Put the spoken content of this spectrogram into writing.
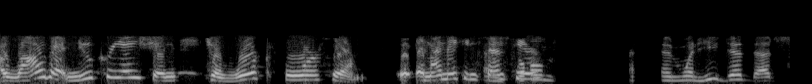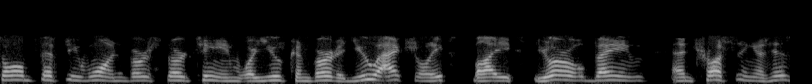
allow that new creation to work for him. Am I making sense and here? And when he did that, Psalm 51, verse 13, where you converted, you actually, by your obeying and trusting in his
